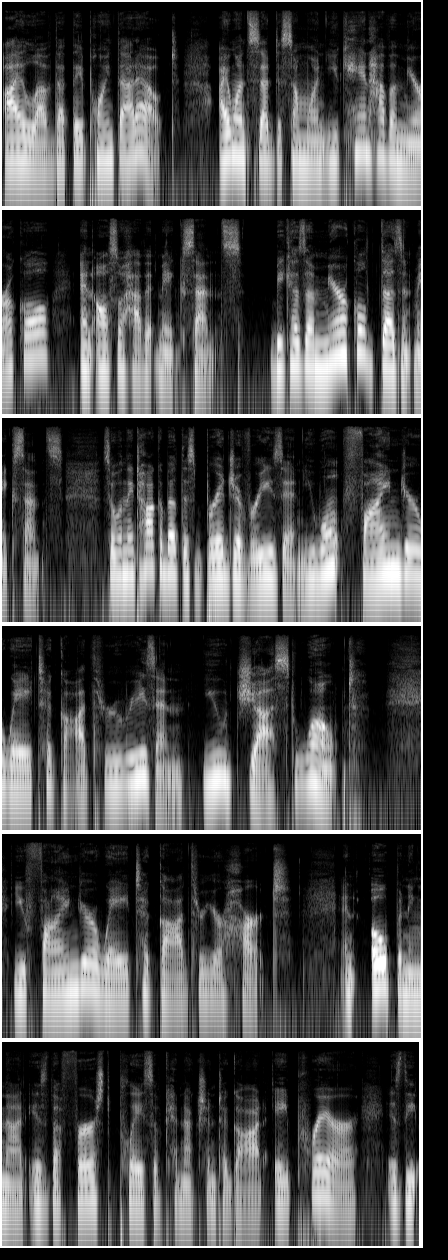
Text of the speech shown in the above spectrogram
I love that they point that out. I once said to someone, You can't have a miracle and also have it make sense because a miracle doesn't make sense. So when they talk about this bridge of reason, you won't find your way to God through reason. You just won't. You find your way to God through your heart. And opening that is the first place of connection to God. A prayer is the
